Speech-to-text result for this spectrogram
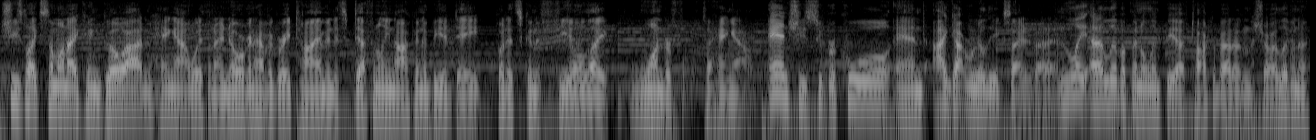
she's like someone I can go out and hang out with, and I know we're gonna have a great time. And it's definitely not gonna be a date, but it's gonna feel like wonderful to hang out. And she's super cool, and I got really excited about it. And late, I live up in Olympia. I've talked about it on the show. I live in a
